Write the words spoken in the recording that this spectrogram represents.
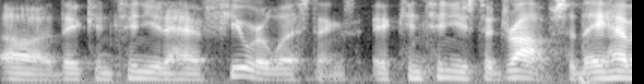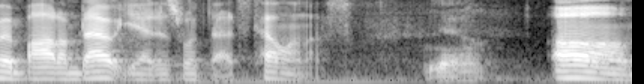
uh, they continue to have fewer listings. It continues to drop, so they haven't bottomed out yet, is what that's telling us. Yeah. Um,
